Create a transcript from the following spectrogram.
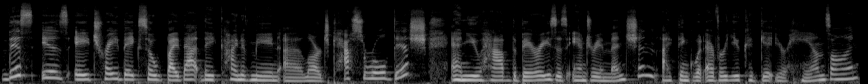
this is a tray bake. So by that they kind of mean a large casserole dish, and you have the berries, as Andrea mentioned. I think whatever you could get your hands on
